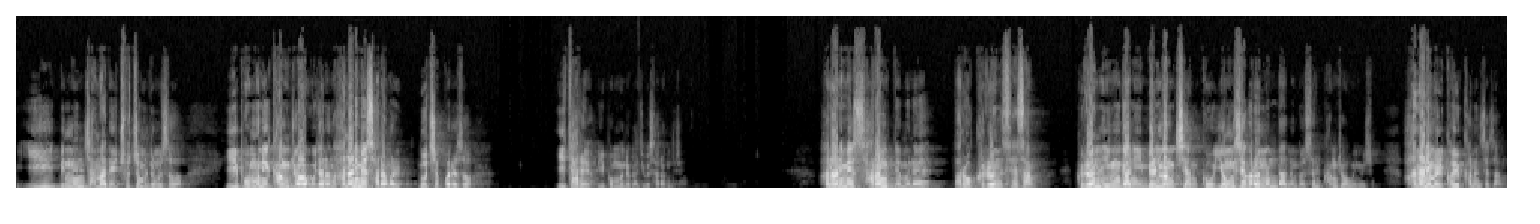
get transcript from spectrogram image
이 믿는 자마다의 초점을 두면서 이 본문이 강조하고자 하는 하나님의 사랑을 놓쳐버려서 이탈해요. 이 본문을 가지고 사람들이. 하나님의 사랑 때문에 바로 그런 세상, 그런 인간이 멸망치 않고 영생을 얻는다는 것을 강조하고 있는 것입니다. 하나님을 거역하는 세상,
